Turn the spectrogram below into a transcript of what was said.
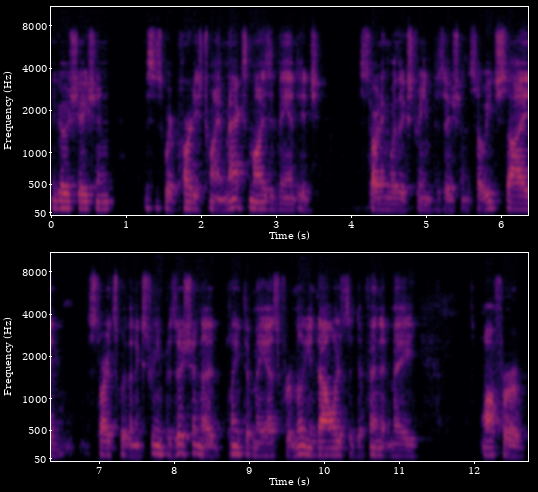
negotiation. This is where parties try and maximize advantage, starting with extreme positions. So each side starts with an extreme position. A plaintiff may ask for a million dollars, the defendant may offer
